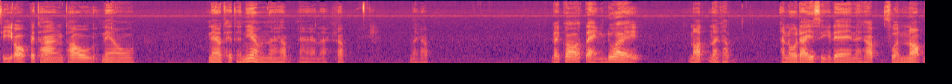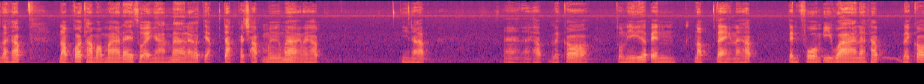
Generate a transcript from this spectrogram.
สีออกไปทางเทาแนวแนวไทเทเนียมนะครับ อ่า นะครับนะครับ แล้วก็แต่งด้วยน็อตนะครับอะโนไดสีแดงนะครับ ส่วนหนอบนะครับหนอบก็ทำออกมาได้สวยงามมาก แล้วก็จับจับกระชับมือมากนะครับ นี่นะครับ อ่า นะครับ แล้วก็ตรงนี้ก็จะเป็นหนอบแต่งนะครับ เป็นโฟมอีวานะครับ แล้วก็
